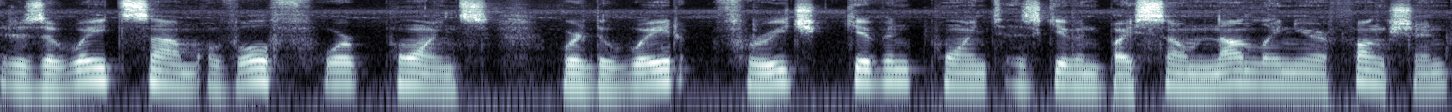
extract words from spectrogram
it is a weight sum of all four points where the weight for each given point is given by some nonlinear function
